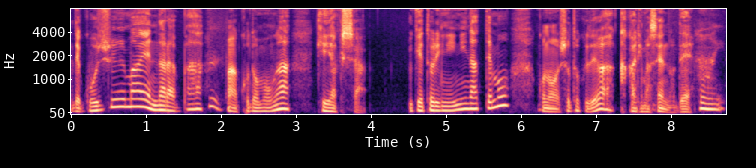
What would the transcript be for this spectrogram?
大体50万円ならば、まあ子供が契約者、受取人になっても、この所得税はかかりませんので、はい。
